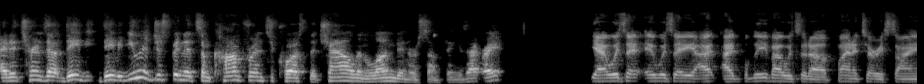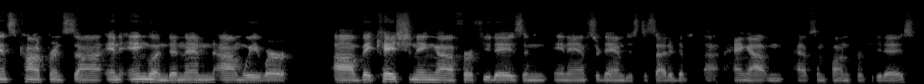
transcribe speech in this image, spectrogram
and it turns out, David, David, you had just been at some conference across the channel in London or something. Is that right? Yeah, it was a. It was a. I, I believe I was at a planetary science conference uh, in England, and then um, we were uh, vacationing uh, for a few days in in Amsterdam. Just decided to uh, hang out and have some fun for a few days.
